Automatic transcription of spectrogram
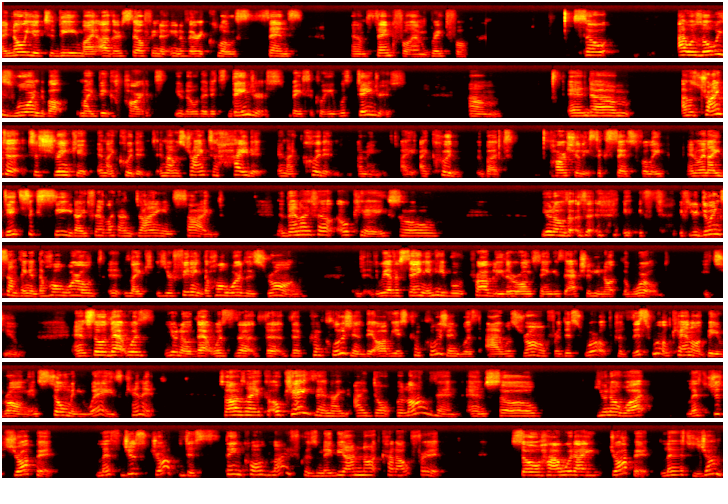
I know you to be my other self in a, in a very close sense. And I'm thankful, I'm grateful so I was always warned about my big heart, you know, that it's dangerous, basically. It was dangerous. Um, and um, I was trying to to shrink it and I couldn't, and I was trying to hide it and I couldn't. I mean, I I could, but partially successfully. And when I did succeed, I felt like I'm dying inside. And then I felt okay, so you know, the, the, if if you're doing something and the whole world, uh, like you're feeling the whole world is wrong, we have a saying in Hebrew: probably the wrong thing is actually not the world, it's you. And so that was you know that was the the the conclusion the obvious conclusion was i was wrong for this world because this world cannot be wrong in so many ways can it? So i was like okay then i i don't belong then. And so you know what let's just drop it let's just drop this thing called life because maybe i'm not cut out for it so how would i drop it let's jump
